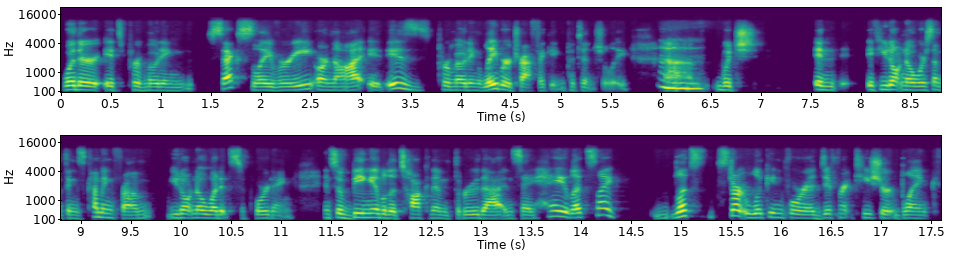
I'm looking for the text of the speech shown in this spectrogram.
whether it's promoting sex slavery or not it is promoting labor trafficking potentially um, mm-hmm. um, which in if you don't know where something's coming from you don't know what it's supporting and so being able to talk them through that and say hey let's like let's start looking for a different t-shirt blank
